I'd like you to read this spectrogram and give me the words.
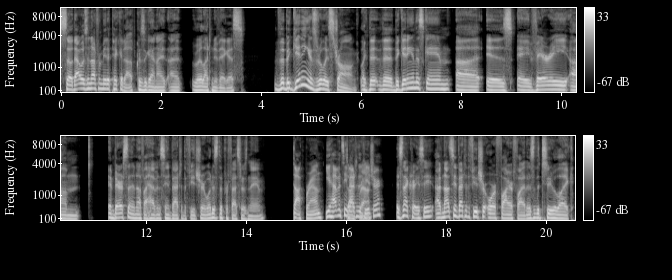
So that was enough for me to pick it up because again, I, I really liked New Vegas. The beginning is really strong. Like the the beginning of this game uh, is a very um, embarrassing enough. I haven't seen Back to the Future. What is the professor's name? Doc Brown. You haven't seen Doc Back to the Future? Isn't that crazy? I've not seen Back to the Future or Firefly. Those are the two like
